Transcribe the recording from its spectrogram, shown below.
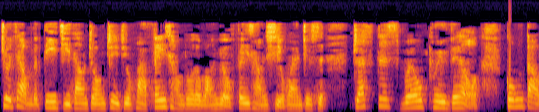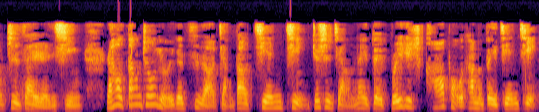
就在我们的第一集当中，这句话非常多的网友非常喜欢，就是 justice will prevail，公道志在人心。然后当中有一个字啊，讲到监禁，就是讲那对 British couple 他们 被监禁，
